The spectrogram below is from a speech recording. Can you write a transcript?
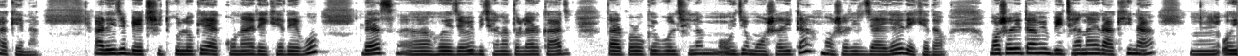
থাকে না। আর এই যে বেডশিটগুলোকে এক কোনায় রেখে দেব, ব্যাস হয়ে যাবে বিছানা তোলার কাজ। তারপর ওকে বলছিলাম, ওই যে মশারিটা, মশারির জায়গায় রেখে দাও। মশারিটা আমি বিছানায় রাখি না ওই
